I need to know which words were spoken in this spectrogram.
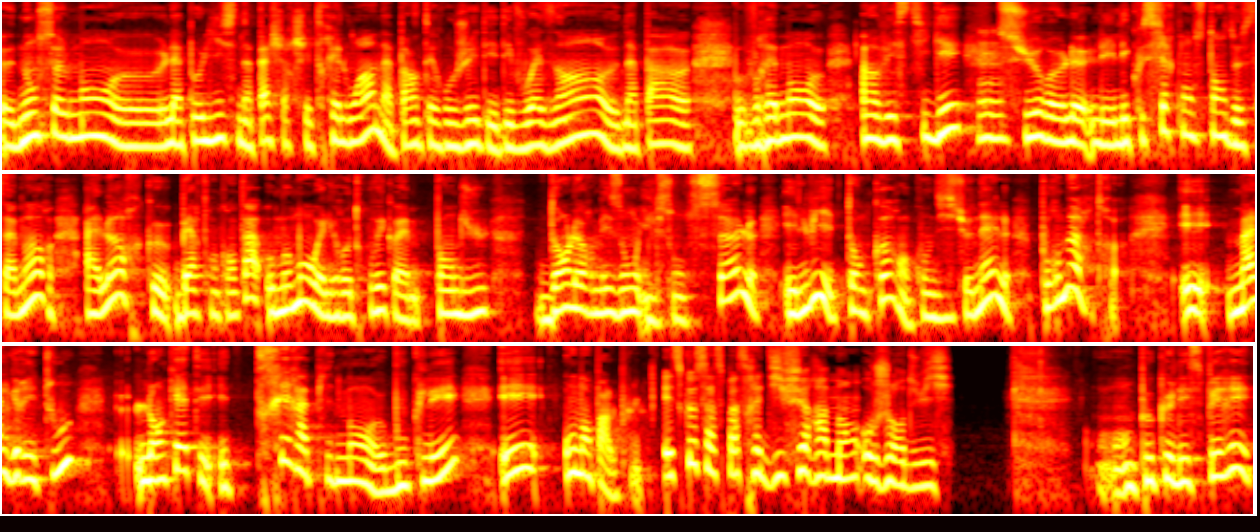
euh, non seulement euh, la police n'a pas cherché très loin, n'a pas interrogé des, voisins, n'a pas vraiment investigué mm. sur les, les, circonstances de sa mort, alors que Bertrand Cantat, au moment où elle est retrouvée quand même pendue dans leur maison, ils sont seuls, et lui est encore en conditionnel pour meurtre. Et malgré tout, l'enquête est, très rapidement euh, bouclée et on n'en parle plus. Est-ce que ça se passerait différemment aujourd'hui? On peut que l'espérer.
